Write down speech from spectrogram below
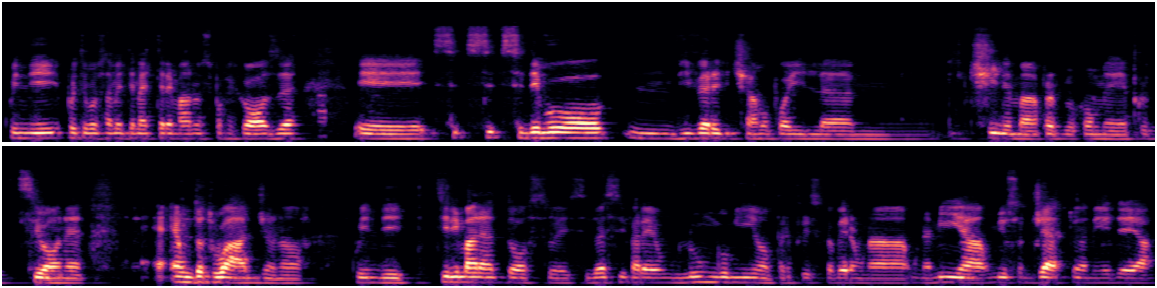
quindi potevo solamente mettere mano su poche cose e se, se, se devo mh, vivere, diciamo, poi il, mh, il, cinema proprio come produzione, è, è un tatuaggio, no? Quindi ti, rimane addosso e se dovessi fare un lungo mio, preferisco avere una, una mia, un mio soggetto, una mia idea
